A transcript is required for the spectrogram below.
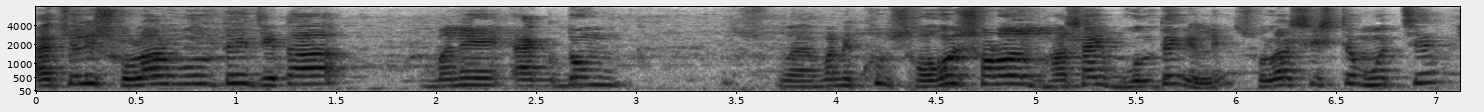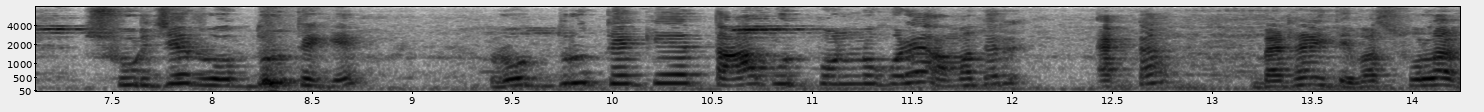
অ্যাকচুয়ালি সোলার বলতে যেটা মানে একদম মানে খুব সহজ সরল ভাষায় বলতে গেলে সোলার সিস্টেম হচ্ছে সূর্যের রোদ্দুর থেকে রোদ্দুর থেকে তাপ উৎপন্ন করে আমাদের একটা ব্যাটারিতে বা সোলার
